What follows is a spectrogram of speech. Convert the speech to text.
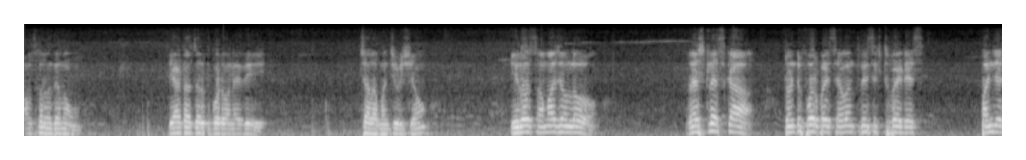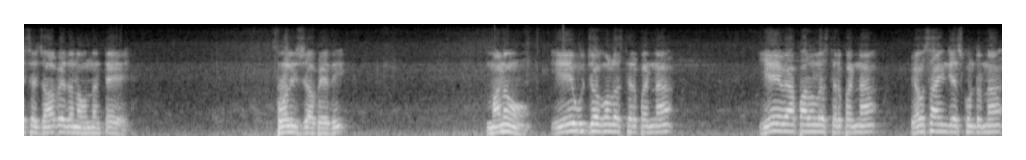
సంస్మరణ దినం ఏటా జరుపుకోవడం అనేది చాలా మంచి విషయం. ఈరోజు సమాజంలో రెస్ట్లెస్గా twenty four by seven three sixty five days పనిచేసే జాబ్ ఏదైనా ఉందంటే పోలీస్ జాబ్ ఏది? మనం ఏ ఉద్యోగంలో స్థిరపడినా ఏ వ్యాపారంలో స్థిరపడినా వ్యవసాయం చేసుకుంటున్నా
